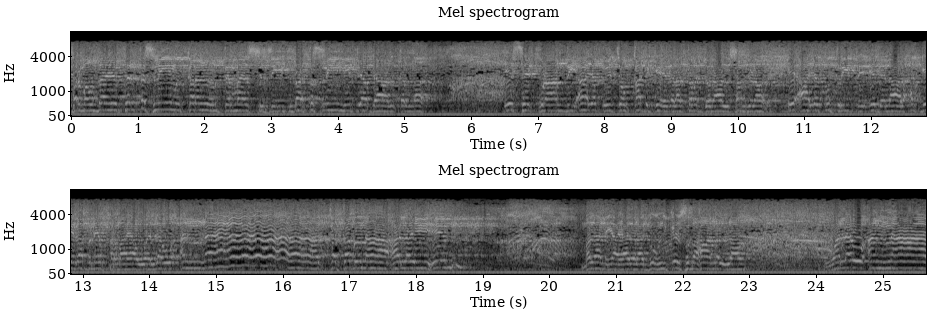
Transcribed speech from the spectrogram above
فرما ہے تسلیم کرن تے میں صدیق دا تسلیم ہی پیا بیان کرنا۔ اسے قرآن دی آیت وچوں کٹ کے ذرا توجہ نال سمجھنا۔ اے آیت اتری تے اے اگے رب نے فرمایا، ولو انا كتبنا علیہم مزہ نہیں آیا، ذرا گونج کے سبحان اللہ۔ ولو انا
